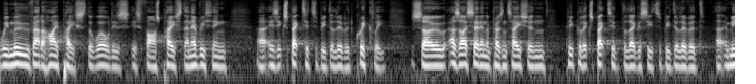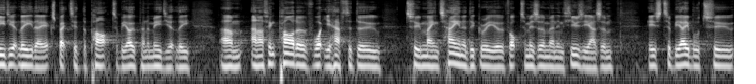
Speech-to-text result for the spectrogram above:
we move at a high pace. The world is, is fast paced and everything uh, is expected to be delivered quickly. So, as I said in the presentation, people expected the legacy to be delivered uh, immediately. They expected the park to be open immediately. Um, and I think part of what you have to do to maintain a degree of optimism and enthusiasm is to be able to,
